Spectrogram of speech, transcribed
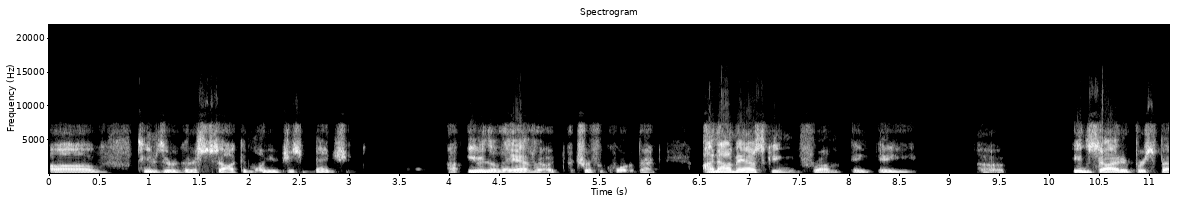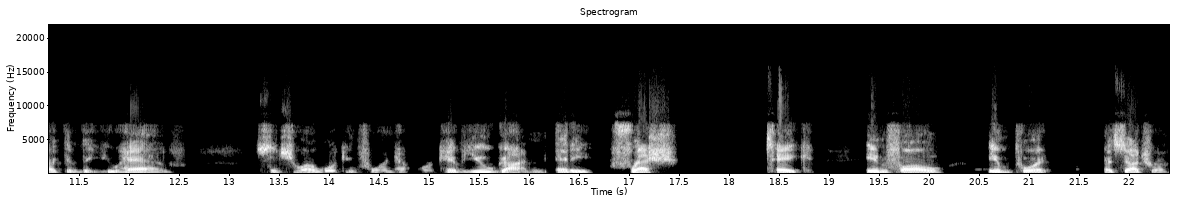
of teams that are going to suck, and one you just mentioned, uh, even though they have a, a, terrific quarterback. And I'm asking from a, a uh, insider perspective that you have, since you are working for a network, have you gotten any fresh take, info, input, etc.,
